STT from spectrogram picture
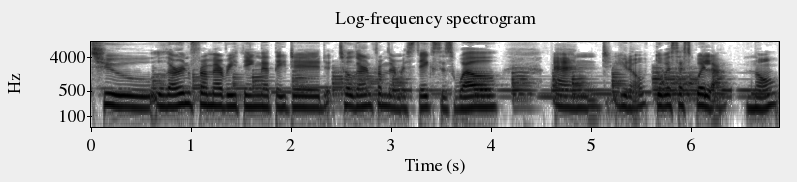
to learn from everything that they did, to learn from their mistakes as well. And, you know, tuve esa escuela, no?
